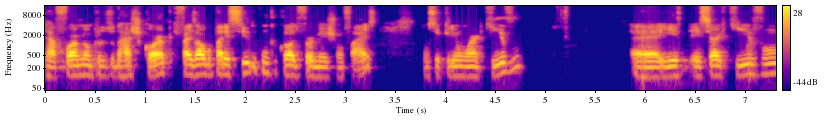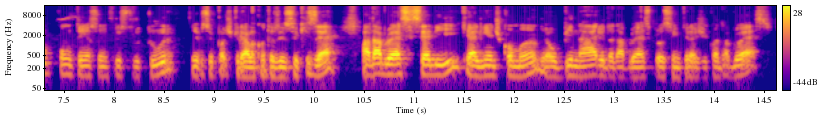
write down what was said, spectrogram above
Terraform é um produto da HashiCorp que faz algo parecido com o que o CloudFormation faz. Então você cria um arquivo é, e esse arquivo contém a sua infraestrutura, e você pode criá-la quantas vezes você quiser. A AWS CLI, que é a linha de comando, é o binário da AWS para você interagir com a AWS,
